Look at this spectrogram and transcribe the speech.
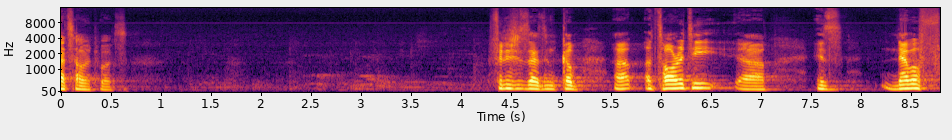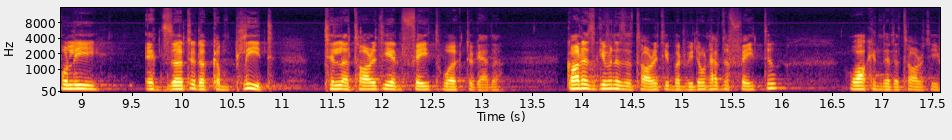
That's how it works. Finishes as in uh, authority uh, is never fully exerted or complete till authority and faith work together. God has given us authority, but we don't have the faith to walk in that authority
